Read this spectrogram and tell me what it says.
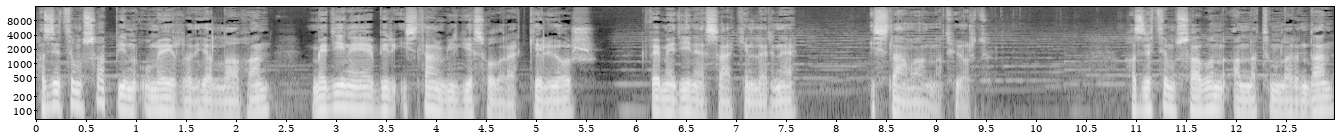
Hz. Musab bin Umeyr radıyallahu an Medine'ye bir İslam bilgesi olarak geliyor ve Medine sakinlerine İslam'ı anlatıyordu. Hz. Musab'ın anlatımlarından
